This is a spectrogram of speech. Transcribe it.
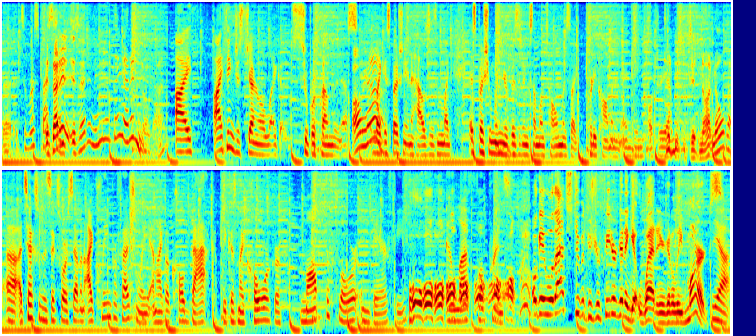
A, it's a respect. Is that thing. it? Is that an Indian thing? I didn't know that. I I think just general like super cleanliness. Oh, yeah. Like especially in houses and like especially when you're visiting someone's home is like pretty common in Indian culture. Yeah. Did, did not know that. Uh, a text with a 647. I clean professionally and I got called back because my coworker mopped the floor in bare feet and left footprints. Okay, well that's stupid because your feet are gonna get wet and you're gonna leave marks. Yeah.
